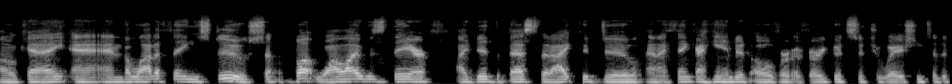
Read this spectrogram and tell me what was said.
Okay, and, and a lot of things do. So, but while I was there, I did the best that I could do, and I think I handed over a very good situation to the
